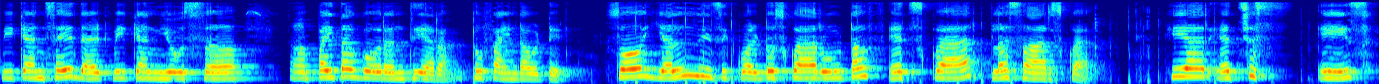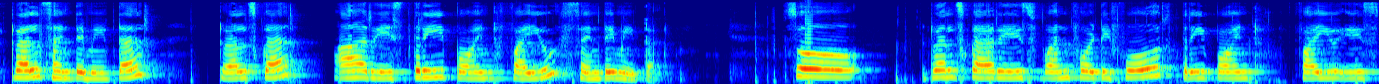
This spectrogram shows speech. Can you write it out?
we can say that we can use uh, uh Pythagorean theorem to find out it. So L is equal to square root of h square plus r square. Here h is 12 centimeter, 12 square, r is 3.5 centimeter. So 12 square is 144, 3.5 is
